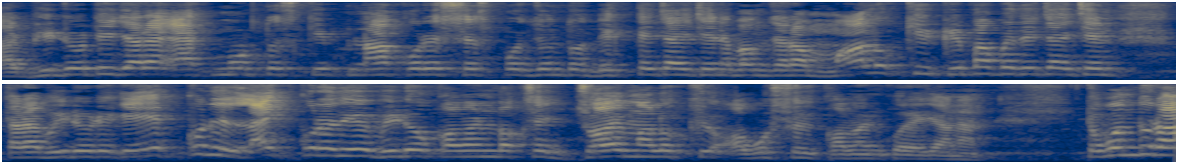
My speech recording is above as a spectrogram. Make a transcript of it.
আর ভিডিওটি যারা এক মুহূর্ত স্কিপ না করে শেষ পর্যন্ত দেখতে চাইছেন এবং যারা মা লক্ষ্মীর কৃপা পেতে চাইছেন, তারা ভিডিওটিকে এক্ষুনি লাইক করে দিয়ে ভিডিও কমেন্ট বক্সে জয় মা লক্ষ্মী অবশ্যই কমেন্ট করে জানান। তো বন্ধুরা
